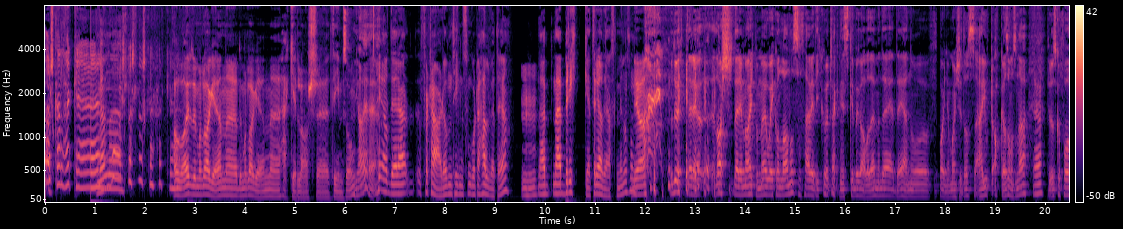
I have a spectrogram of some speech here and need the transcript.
Lars skal hacke. Men Lars Der skal hacke. Halvard, du må lage en, eh, du må lage en eh, Hacker-Lars-themesong. Ja, ja, ja. ja, der jeg forteller om ting som går til helvete, ja. Når, jeg, når jeg brikker 3DS-en min og sånn. Ja. Du, dere, Lars, dere må holde på med Wake on LAN også. Jeg vet ikke hvor teknisk begava det er, men det, det er noe forbanna mannskitt. Jeg har gjort akkurat samme som deg. Ja. Prøvd å skal få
